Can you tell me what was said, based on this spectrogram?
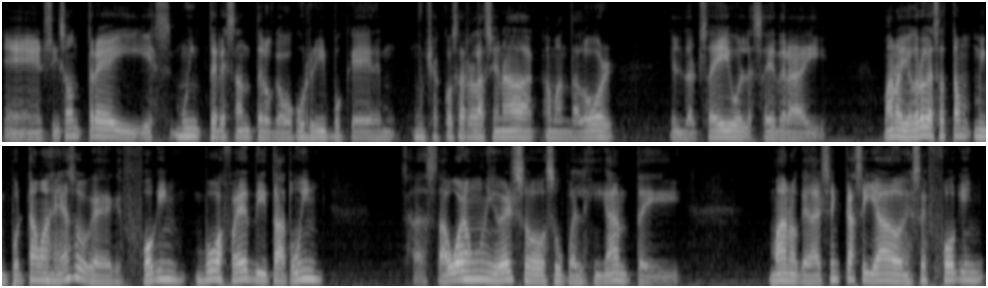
En el Season 3 y es muy interesante lo que va a ocurrir porque hay muchas cosas relacionadas a Mandalore, el Dark Sable, etcétera y bueno, yo creo que eso me importa más eso que, fucking Boba Fett y Tatooine. O sea, Star es un universo súper gigante y mano, quedarse encasillado en ese fucking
